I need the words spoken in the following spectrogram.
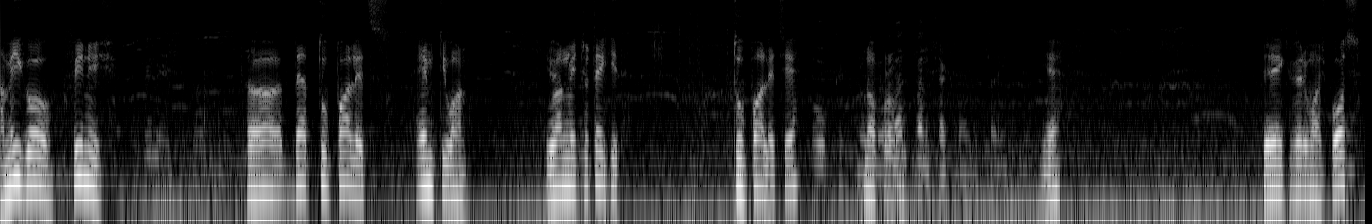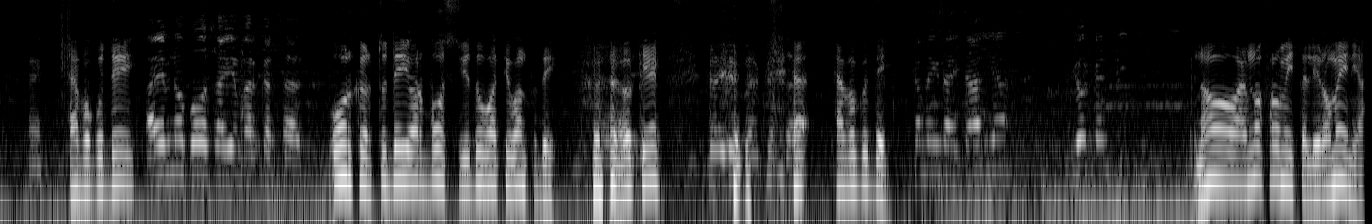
Amigo, finish. Uh, that two pallets, empty one. You want me to take it? Two pallets, yeah? Okay. No problem. One, one second, I will sign. Yeah. Thank you very much, boss. Thanks. Have a good day. I am no boss, I am worker, sir. Worker, today you are boss. You do what you want today. okay? I am worker, sir. Have a good day. Coming to Italia, your country? No, I'm not from Italy, Romania.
